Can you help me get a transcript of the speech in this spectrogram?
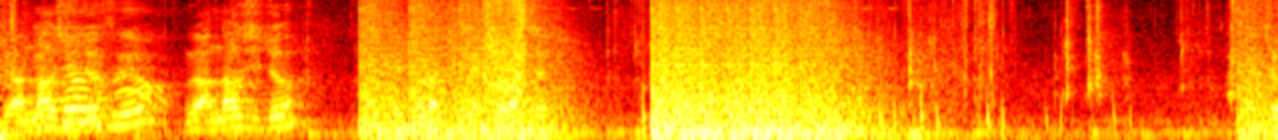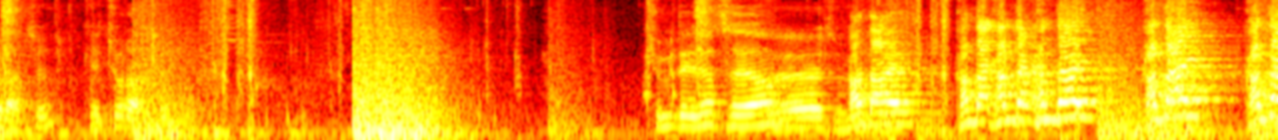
왜 안 나오시죠? 괜찮으세요? 왜 안 나오시죠? 개쫄았죠? 개쫄았죠? 개쫄았죠? 개쫄았죠? 준비되셨어요? 네, 간다 간다 간다 간다 간다 간다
